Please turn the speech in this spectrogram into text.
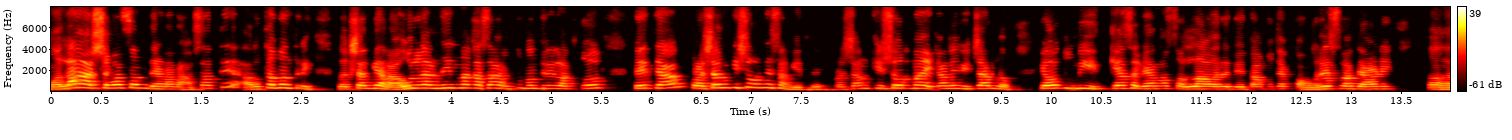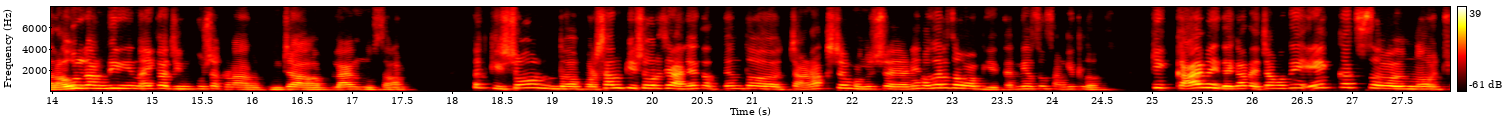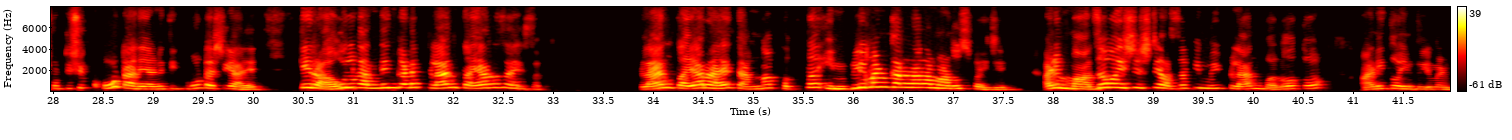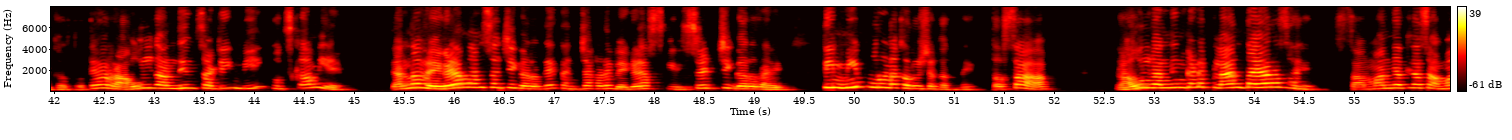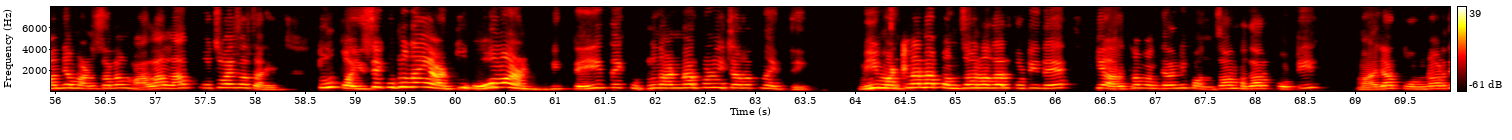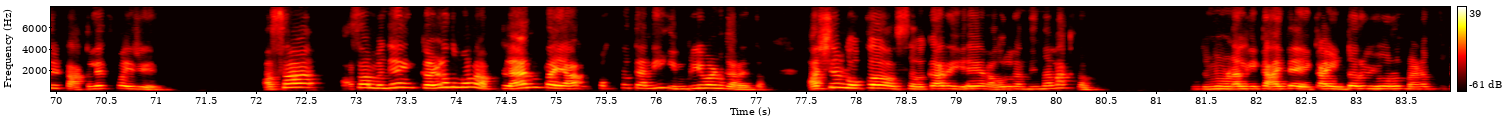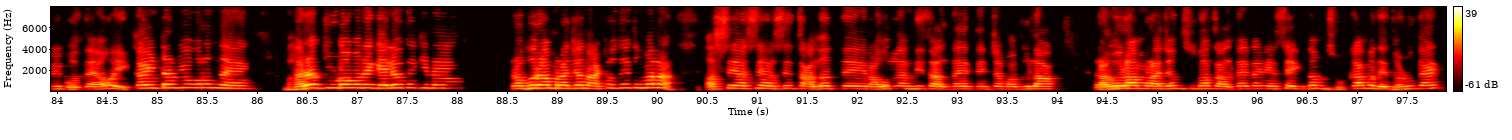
मला आश्वासन देणार. असा ते अर्थमंत्री. लक्षात घ्या राहुल गांधींना कसा अर्थमंत्री लागतो ते त्या प्रशांत किशोरने सांगितलंय. प्रशांत किशोरना एकाने विचारलं किंवा तुम्ही इतक्या सगळ्यांना सल्ला वगैरे देता मग त्या काँग्रेसला द्या आणि राहुल गांधी नाही का जिंकू शकणार तुमच्या प्लॅननुसार? तर किशोर प्रशांत किशोर जे आहेत अत्यंत चाणाक्ष मनुष्य आहे आणि हजर जबाबी आहे त्यांनी असं सांगितलं की काय माहितीये का त्याच्यामध्ये एकच छोटीशी खोट आहे आणि ती खोट अशी आहे की राहुल गांधींकडे प्लॅन तयारच आहे सर प्लॅन तयार आहे त्यांना फक्त इम्प्लिमेंट करणारा माणूस पाहिजे. आणि माझं वैशिष्ट्य असं की मी प्लॅन बनवतो आणि तो इम्प्लिमेंट करतो. तेव्हा राहुल गांधींसाठी मी कुचकामी आहे. त्यांना वेगळ्या माणसाची गरज आहे त्यांच्याकडे वेगळ्या स्किलसेटची गरज आहे ती मी पूर्ण करू शकत नाही. तसा राहुल गांधींकडे प्लॅन तयारच आहे. सामान्यातल्या सामान्य माणसाला मला लाभ पोचवायचाच आहे. तू पैसे कुठूनही आण तू हो मान मी तेही ते कुठून आणणार पण विचारत नाहीत ते. मी म्हटलं ना पंचावन्न हजार कोटी दे की अर्थमंत्र्यांनी पंचावन्न हजार कोटी माझ्या तोंडावरती टाकलेच पाहिजे. असा असा म्हणजे कळलं तुम्हाला? प्लॅन तयार फक्त त्यांनी इम्प्लिमेंट करायचा. असे लोक सहकारी हे राहुल गांधींना लागतात. तुम्ही म्हणाल की काय त्या एका इंटरव्ह्यू वरून मॅडम तुम्ही बोलताय. हो एका इंटरव्ह्यू वरून नाही. भारत जुडो मध्ये गेले होते की नाही? रघुराम राजन आठवते तुम्हाला? असे असे असे चालत ते राहुल गांधी चालतायत त्यांच्या बाजूला रघुराम राजन सुद्धा चालतायत आणि असे एकदम झोकामध्ये जणू काय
